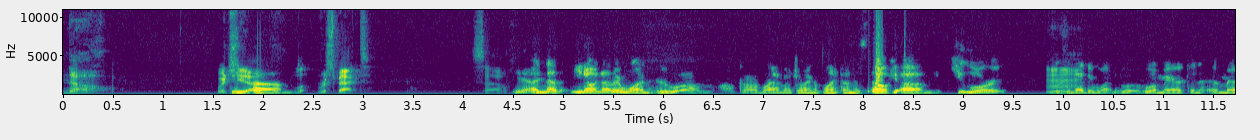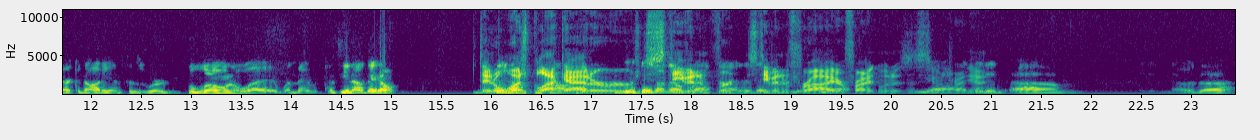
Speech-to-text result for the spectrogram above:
No. Which He, you um, respect. So You know another. You know another one who. Um, oh God, why am I drawing a blank on this? Oh, um, Hugh Laurie. Mm. another one who, who American American audiences were blown away when they because you know they don't they don't know watch Blackadder or yeah, they don't know Stephen and, Ver- Blackadder. They- Stephen and Fry yeah. or Fry. What is it? Stephen yeah, Fry. they didn't um they didn't know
